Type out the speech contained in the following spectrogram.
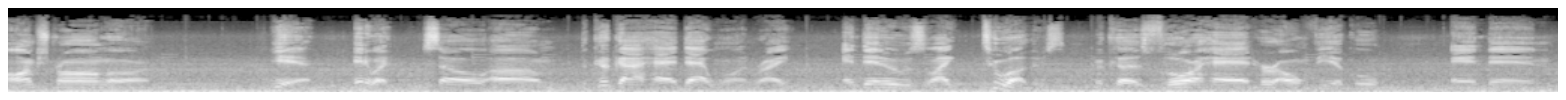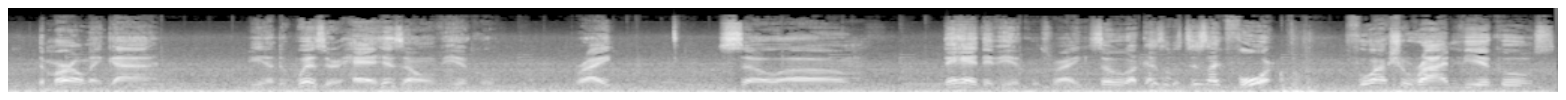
Armstrong or yeah. Anyway, so um the good guy had that one, right? And then it was like two others because Flora had her own vehicle and then the Merlin guy you know, the wizard had his own vehicle, right? So, um, they had their vehicles, right? So I guess it was just like four, four actual riding vehicles.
